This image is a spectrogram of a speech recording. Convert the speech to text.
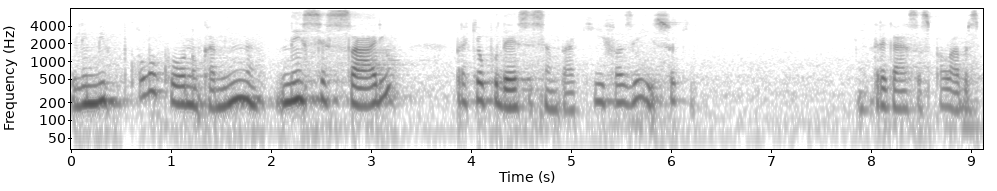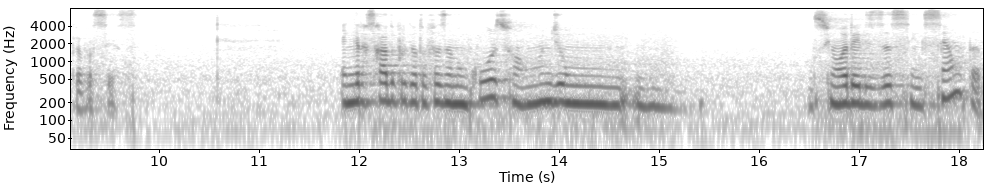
Ele me colocou no caminho necessário para que eu pudesse sentar aqui e fazer isso aqui. Entregar essas palavras para vocês. É engraçado porque eu estou fazendo um curso onde um, um, um senhor ele diz assim: senta,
